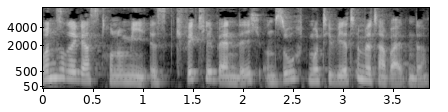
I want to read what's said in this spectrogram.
Unsere Gastronomie ist quicklebendig und sucht motivierte Mitarbeitende.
